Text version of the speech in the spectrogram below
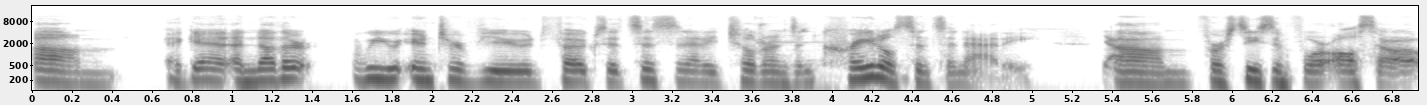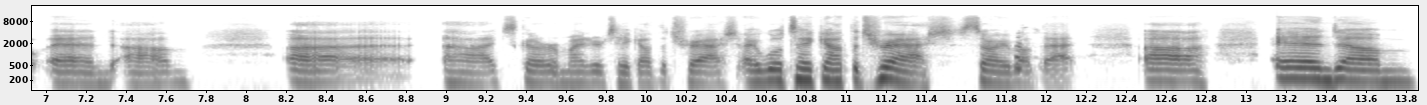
Um, again, another, we interviewed folks at Cincinnati Children's and Cradle Cincinnati. Yeah. Um, for season four also and um, uh, uh, i just got a reminder to take out the trash i will take out the trash sorry about that uh, and um,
